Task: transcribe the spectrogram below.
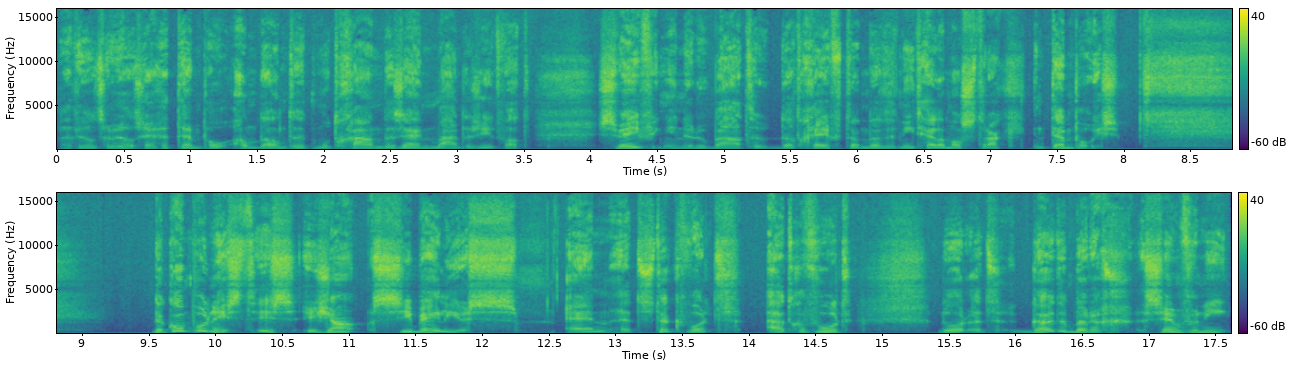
Dat wil ze wel zeggen tempo andante. Het moet gaande zijn, maar er zit wat zweving in de rubato. Dat geeft dan dat het niet helemaal strak in tempo is. De componist is Jean Sibelius. En het stuk wordt uitgevoerd door het Gothenburg Symphony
